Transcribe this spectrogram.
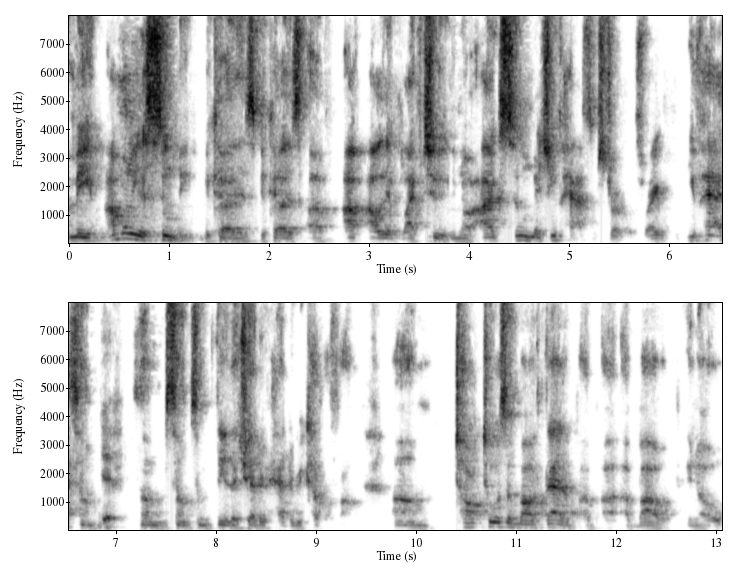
I mean, I'm only assuming because because of I, I live life too. You know, I assume that you've had some struggles, right? You've had some Yeah. some some some things that you had to had to recover from. Um, talk to us about that ab- ab- about you know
